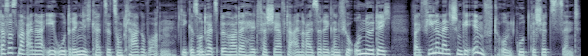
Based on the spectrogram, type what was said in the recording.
Das ist nach einer EU-Dringlichkeitssitzung klar geworden. Die Gesundheitsbehörde hält verschärfte Einreiseregeln für unnötig, weil viele Menschen geimpft und gut geschützt sind.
